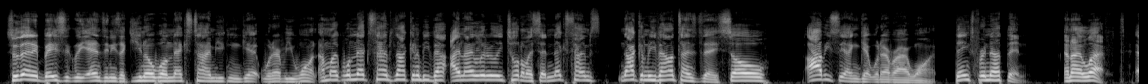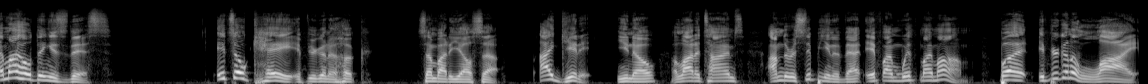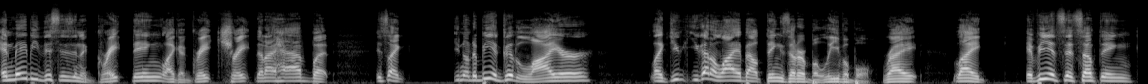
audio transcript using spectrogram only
So then it basically ends, and he's like, you know, well, next time you can get whatever you want. I'm like, well, next time's not going to be, val-. and I literally told him, I said, next time's not going to be Valentine's Day. So obviously I can get whatever I want. Thanks for nothing. And I left. And my whole thing is this it's okay if you're going to hook somebody else up. I get it. You know, a lot of times I'm the recipient of that if I'm with my mom. But if you're going to lie, and maybe this isn't a great thing, like a great trait that I have, but it's like, you know, to be a good liar like you you got to lie about things that are believable, right? Like if he had said something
